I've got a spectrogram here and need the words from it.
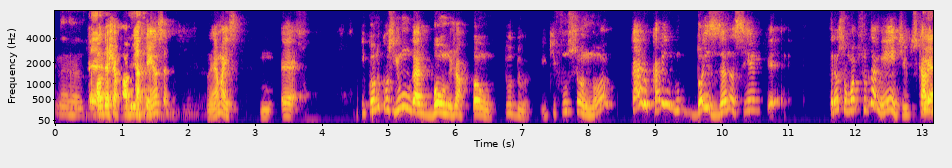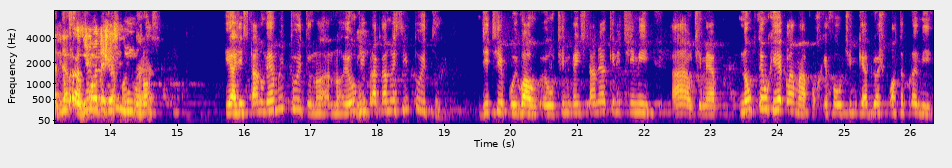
Uhum. É, pode deixar a família tensa, né? Mas é, e quando conseguiu um lugar bom no Japão, tudo, e que funcionou, cara, o cara em dois anos assim é, é, transformou absurdamente. Os caras é no Brasil não ter chance nunca. E a gente está no mesmo intuito. Eu vim para cá nesse intuito. De tipo, igual, o time que a gente está não é aquele time. Ah, o time é. Não tem o que reclamar, porque foi o time que abriu as portas para mim.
